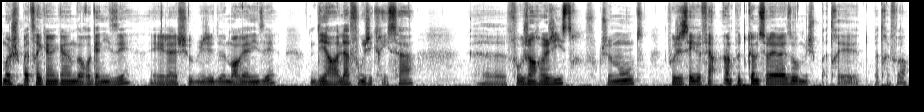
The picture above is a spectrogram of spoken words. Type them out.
moi je suis pas très quelqu'un d'organisé. Et là, je suis obligé de m'organiser dire là faut que j'écris ça, euh, faut que j'enregistre, faut que je monte, faut que j'essaye de faire un peu de com sur les réseaux, mais je suis pas très, pas très fort.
